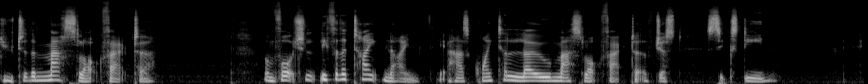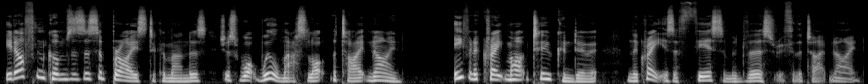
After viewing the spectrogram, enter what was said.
due to the mass lock factor. Unfortunately for the Type 9, it has quite a low mass lock factor of just 16. It often comes as a surprise to commanders just what will mass lock the Type 9. Even a Krait Mark II can do it, and the Krait is a fearsome adversary for the Type 9.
